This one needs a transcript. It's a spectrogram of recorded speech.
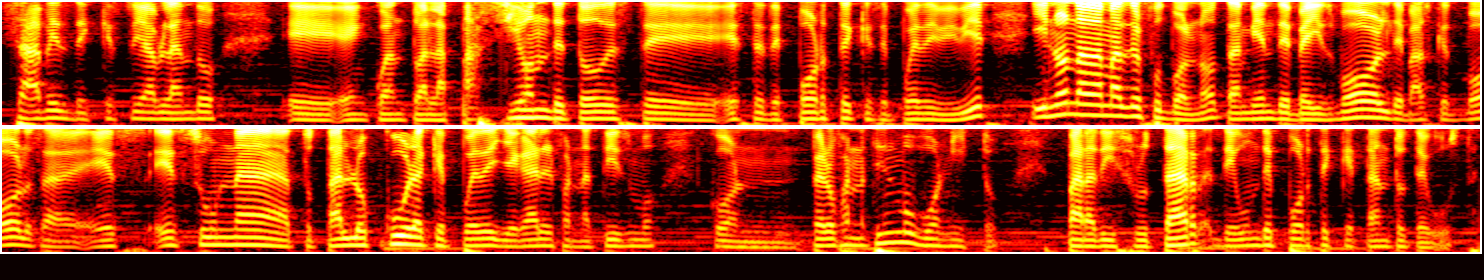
sabes de qué estoy hablando eh, en cuanto a la pasión de todo este, este deporte que se puede vivir. Y no nada más del fútbol, ¿no? También de béisbol, de básquetbol. O sea, es, es una total locura que puede llegar el fanatismo con... Pero fanatismo bonito para disfrutar de un deporte que tanto te gusta.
